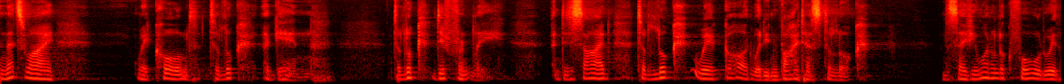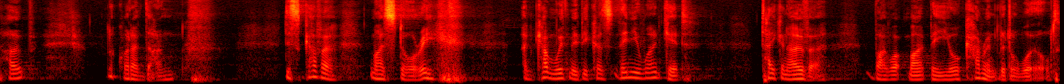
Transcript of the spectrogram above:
and that's why we're called to look again, to look differently, and to decide to look where God would invite us to look. And to say, if you want to look forward with hope, look what I've done. Discover my story and come with me because then you won't get taken over by what might be your current little world.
